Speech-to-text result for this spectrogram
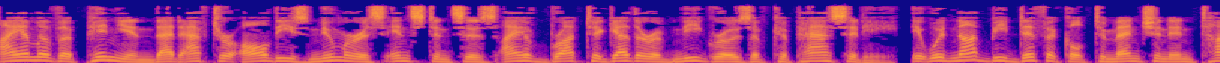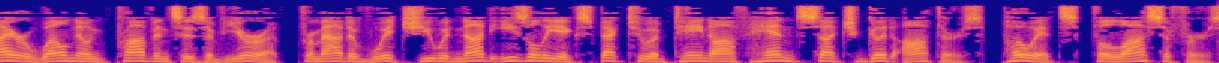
I am of opinion that after all these numerous instances I have brought together of Negroes of capacity, it would not be difficult to mention entire well-known provinces of Europe, from out of which you would not easily expect to obtain off-hand such good authors, poets, philosophers,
